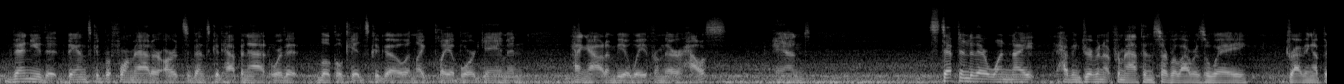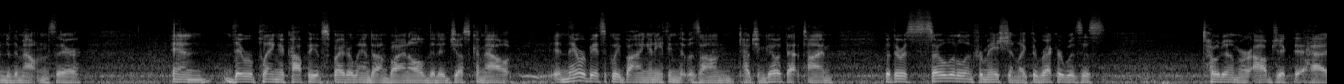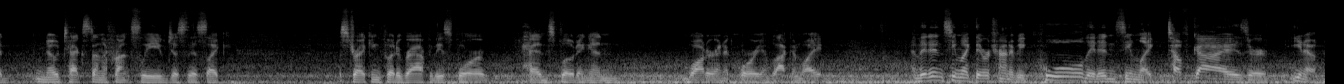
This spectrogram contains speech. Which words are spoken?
venue that bands could perform at or arts events could happen at or that local kids could go and like play a board game and hang out and be away from their house. And stepped into there one night, having driven up from Athens several hours away, driving up into the mountains there. And they were playing a copy of Spiderland on vinyl that had just come out. And they were basically buying anything that was on Touch and Go at that time. But there was so little information. Like the record was this totem or object that had no text on the front sleeve, just this like striking photograph of these four heads floating in water in a quarry in black and white. And they didn't seem like they were trying to be cool. They didn't seem like tough guys or, you know,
